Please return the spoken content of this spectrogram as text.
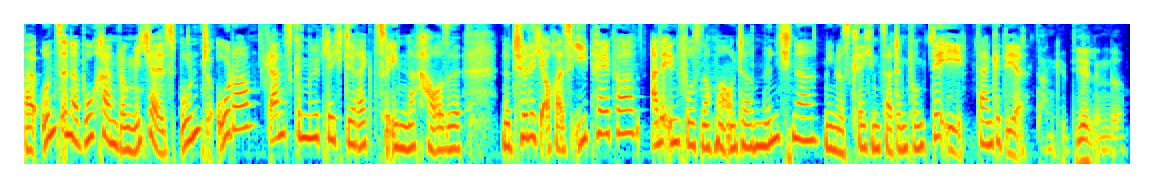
bei uns in der Buchhandlung Michaelsbund oder ganz gemütlich direkt zu Ihnen nach Hause. Natürlich auch als E-Paper. Alle Infos nochmal unter münchner-kirchenzeitung.de. Danke dir. Danke dir, Linda.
